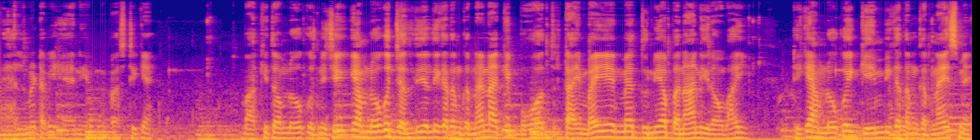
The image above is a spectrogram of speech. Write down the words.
हेलमेट अभी है नहीं अपने पास, ठीक है? बाकी तो हम लोगों को कुछ नहीं चाहिए, क्योंकि हम लोगों को जल्दी जल्दी खत्म करना है, ना कि बहुत टाइम भाई, ये मैं दुनिया बना नहीं रहा हूँ भाई। ठीक है, हम लोगों को एक गेम भी खत्म करना है इसमें।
